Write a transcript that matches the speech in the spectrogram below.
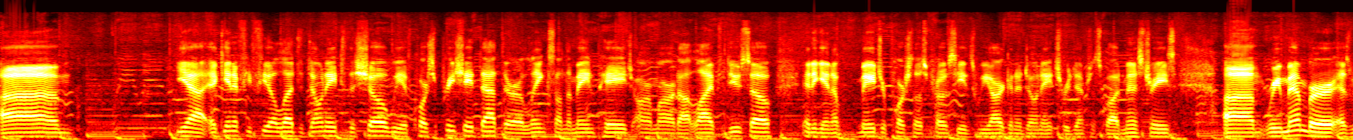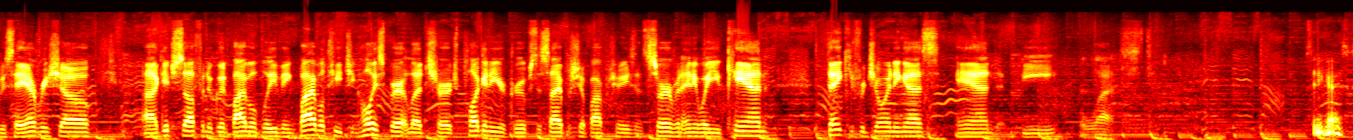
Um, yeah, again, if you feel led to donate to the show, we of course appreciate that. There are links on the main page, rmrr.live, to do so. And again, a major portion of those proceeds we are going to donate to Redemption Squad Ministries. Um, remember, as we say every show, uh, get yourself into a good Bible believing, Bible teaching, Holy Spirit led church. Plug into your groups, discipleship opportunities, and serve in any way you can. Thank you for joining us and be blessed. See you guys.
